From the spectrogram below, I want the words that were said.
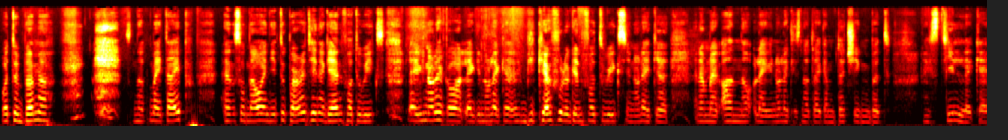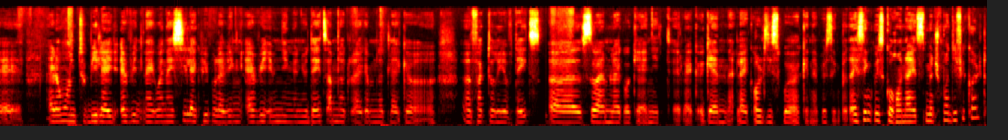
what a bummer not my type. And so now i need to quarantine again for two weeks. Like you know like or like you know like uh, be careful again for two weeks you know like uh, and i'm like oh no like you know like it's not like i'm touching but i still like i i don't want to be like every like when i see like people having every evening a new dates i'm not like i'm not like a, a factory of dates. Uh, so i'm like okay i need uh, like again like all this work and everything. But i think with corona it's much more difficult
